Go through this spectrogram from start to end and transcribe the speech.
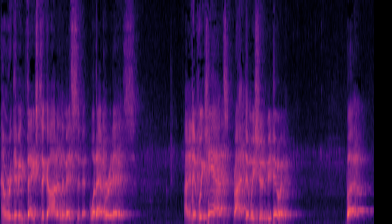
And we're giving thanks to God in the midst of it, whatever it is. And if we can't, right, then we shouldn't be doing it. But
